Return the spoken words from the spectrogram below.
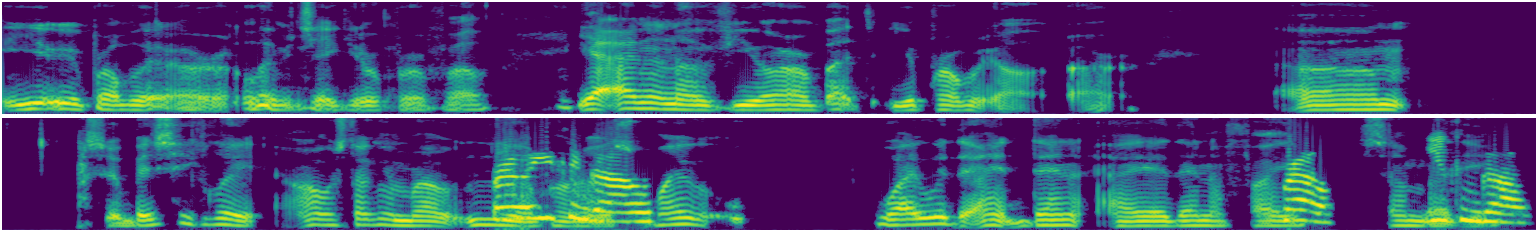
You, you probably are. Let me check your profile. Yeah, I don't know if you are, but you probably are. Um. So basically, I was talking about Bro, you can go. Why? Why would I then I identify Bro, somebody? You can go.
